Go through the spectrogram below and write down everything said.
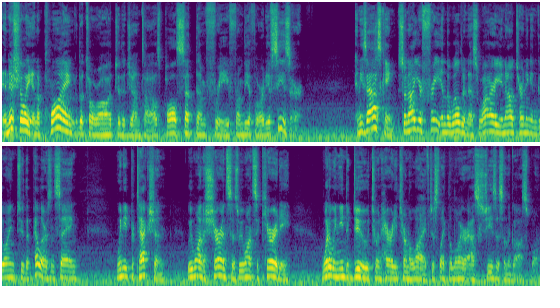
initially, in applying the Torah to the Gentiles, Paul set them free from the authority of Caesar. And he's asking, so now you're free in the wilderness. Why are you now turning and going to the pillars and saying, we need protection? We want assurances. We want security what do we need to do to inherit eternal life? Just like the lawyer asks Jesus in the gospel.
